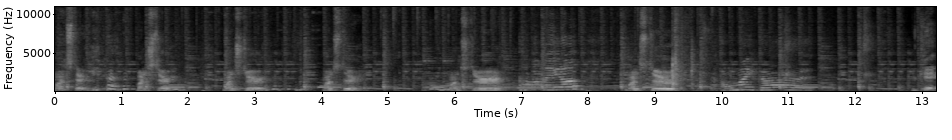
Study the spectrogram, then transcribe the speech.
Monster. Monster. Monster. Monster. Monster. Monster. oh my god. You can't.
